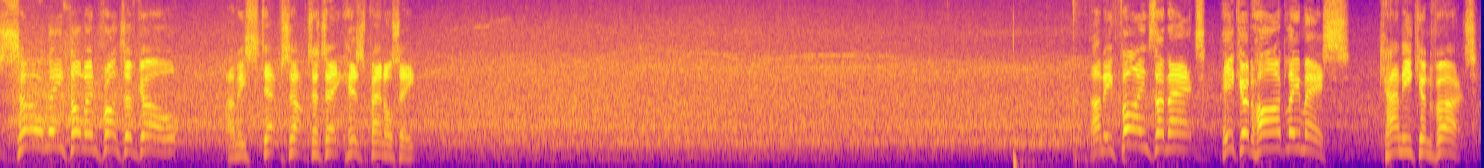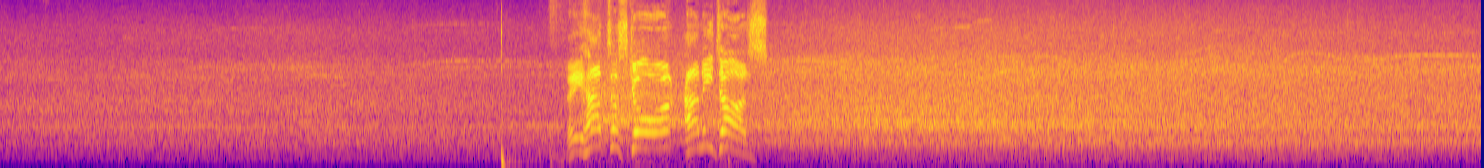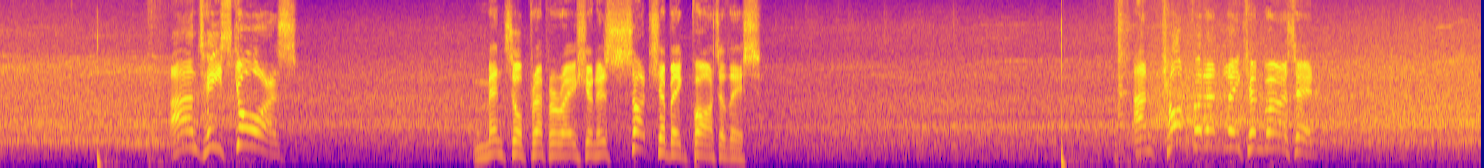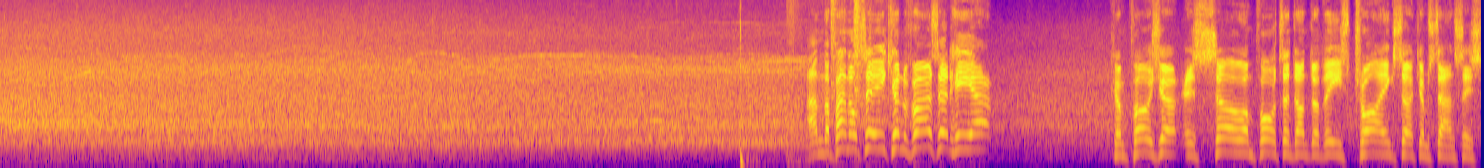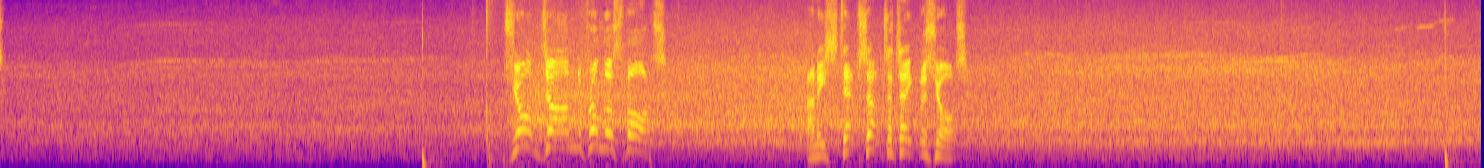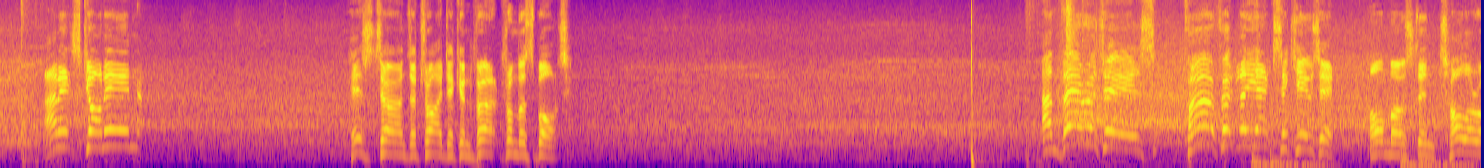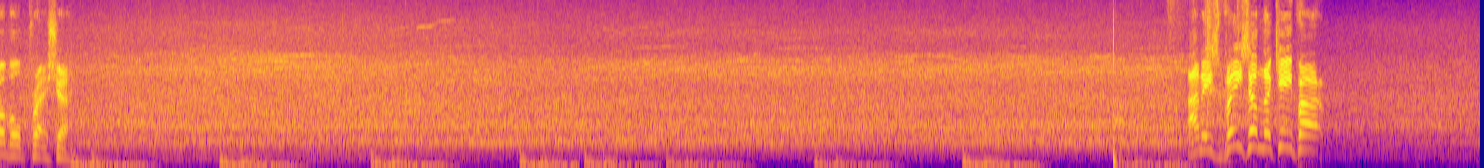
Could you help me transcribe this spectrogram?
So lethal in front of goal. And he steps up to take his penalty. And he finds the net. He could hardly miss. Can he convert? He had to score, and he does. And he scores! Mental preparation is such a big part of this. And confidently converted. And the penalty converted here. Composure is so important under these trying circumstances. Job done from the spot. And he steps up to take the shot. And it's gone in. His turn to try to convert from the spot. And there it is, perfectly executed. Almost intolerable pressure. And he's beaten the keeper.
